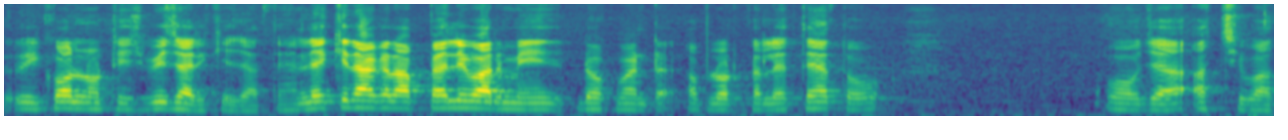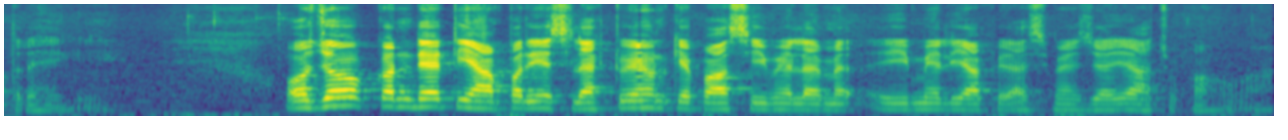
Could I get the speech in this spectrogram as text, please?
रिकॉल नोटिस भी जारी किए जाते हैं। लेकिन अगर आप पहली बार में डॉक्यूमेंट अपलोड कर लेते हैं तो वो जो अच्छी बात रहेगी। और जो कैंडिडेट यहाँ पर ये सिलेक्ट हुए हैं, उनके पास ईमेल ईमेल या फिर एस है आ चुका होगा।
